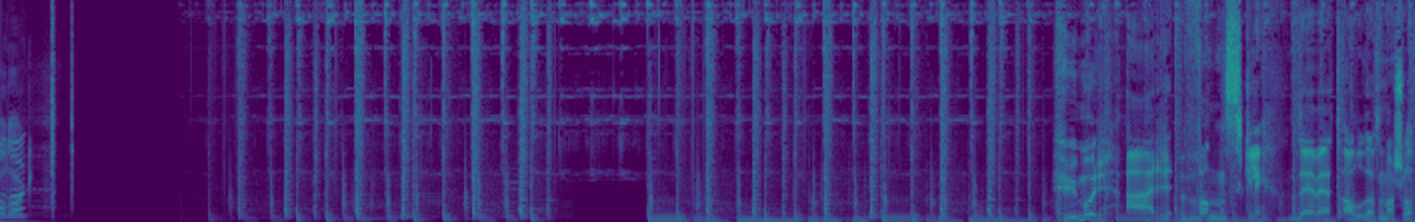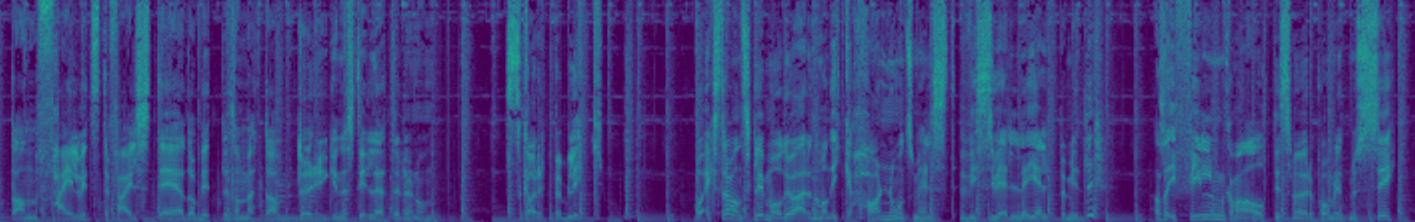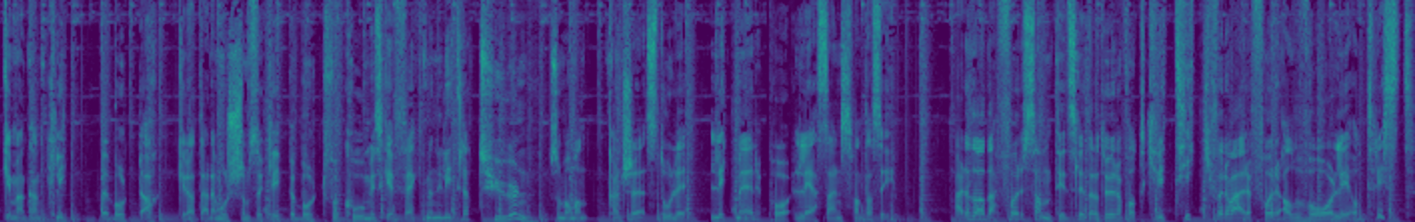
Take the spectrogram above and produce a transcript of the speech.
Prolog. Humor er vanskelig. Det vet alle som har slått an feil vits til feil sted og blitt liksom møtt av dørgende stillhet eller noen skarpe blikk. Og ekstra vanskelig må det jo være når man ikke har noen som helst visuelle hjelpemidler. Altså I film kan man alltid smøre på med litt musikk, man kan klippe bort akkurat der det er morsomst å klippe bort for komisk effekt, men i litteraturen så må man kanskje stole litt mer på leserens fantasi. Er det da derfor samtidslitteratur har fått kritikk for å være for alvorlig og trist?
